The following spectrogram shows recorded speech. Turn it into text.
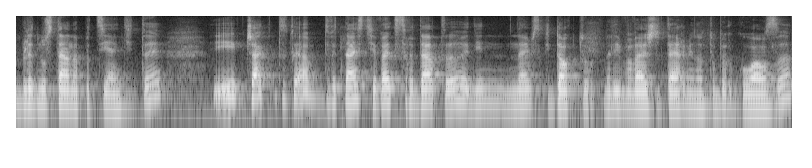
бледността на пациентите. И чак 19 век средата един немски доктор нали, въвежда термина туберкулоза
